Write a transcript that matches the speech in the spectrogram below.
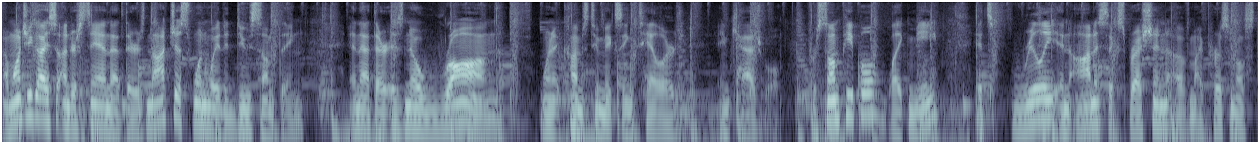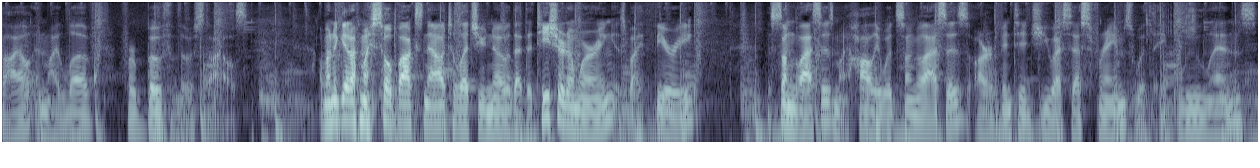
I want you guys to understand that there's not just one way to do something and that there is no wrong when it comes to mixing tailored and casual. For some people, like me, it's really an honest expression of my personal style and my love for both of those styles. I'm gonna get off my soapbox now to let you know that the t-shirt I'm wearing is by Theory, the sunglasses, my Hollywood sunglasses, are vintage USS frames with a blue lens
